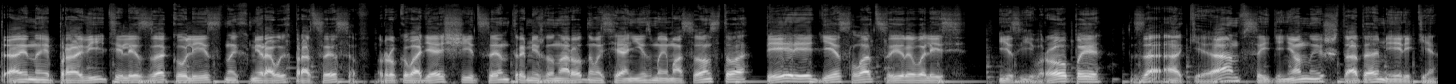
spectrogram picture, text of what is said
Тайные правители закулисных мировых процессов, руководящие центры международного сионизма и масонства передислоцировались из Европы за океан в Соединенные Штаты Америки.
